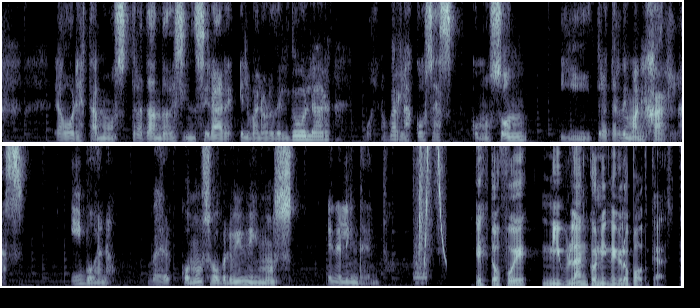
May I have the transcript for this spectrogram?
ahora estamos tratando de sincerar el valor del dólar, ver las cosas como son y tratar de manejarlas. Y bueno, ver cómo sobrevivimos en el intento. Esto fue Ni Blanco ni Negro Podcast.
